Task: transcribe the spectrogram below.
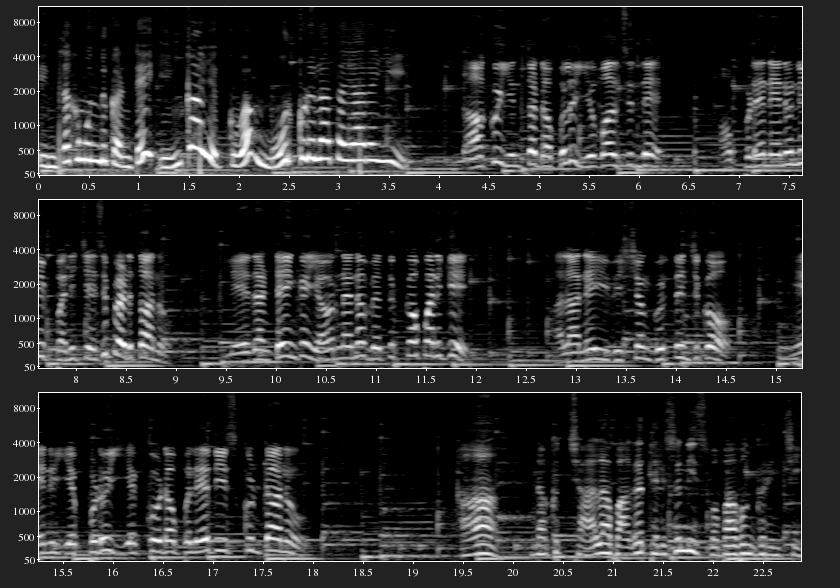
ఇంతకు ముందు కంటే ఇంకా ఎక్కువ మూర్ఖుడిలా తయారయ్యి. నాకు ఇంత డబ్బులు ఇవ్వాల్సిందే. అప్పుడే నేను నీ పని చేసి పెడతాను. లేదంటే ఇంకా ఎవరినైనా వెతుక్కో పనికి. అలానే ఈ విషయం గుర్తుంచుకో. నేను ఎప్పుడు ఎక్కువ డబ్బులే తీసుకుంటాను. ఆ నాకు చాలా బాగా తెలుసు నీ స్వభావం గురించి.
